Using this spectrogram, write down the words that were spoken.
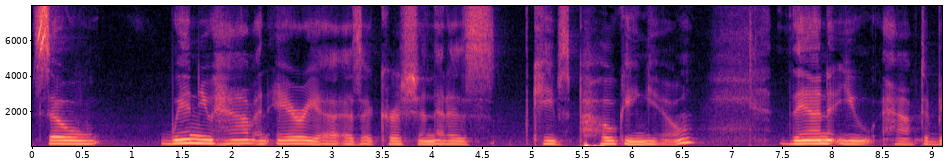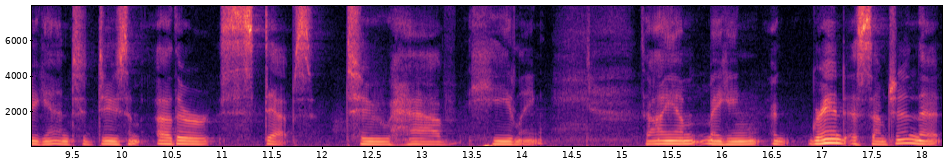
So when you have an area as a Christian that is keeps poking you, then you have to begin to do some other steps to have healing. So I am making a grand assumption that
